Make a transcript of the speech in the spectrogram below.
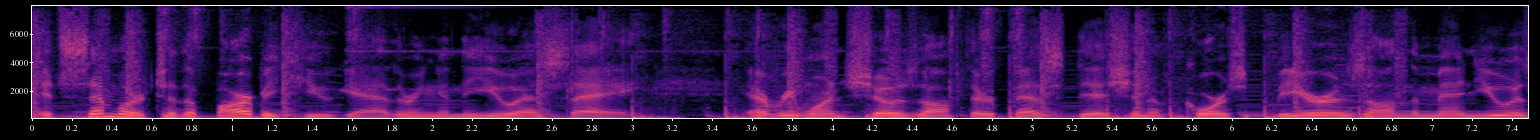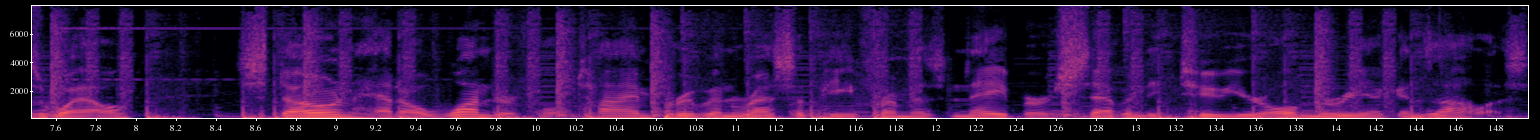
It's similar to the barbecue gathering in the USA. Everyone shows off their best dish, and of course, beer is on the menu as well. Stone had a wonderful time proven recipe from his neighbor, 72 year old Maria Gonzalez.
